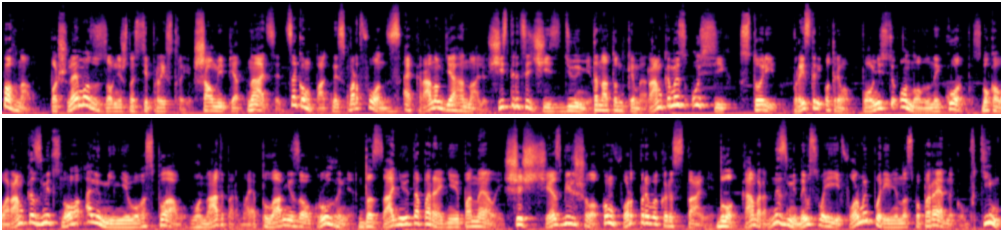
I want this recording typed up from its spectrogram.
Погнали! Почнемо з зовнішності пристрою. Xiaomi 15 це компактний смартфон з екраном діагоналю 636 дюймів та над тонкими рамками з усіх сторін. Пристрій отримав повністю оновлений корпус. Бокова рамка з міцного алюмінієвого сплаву. Вона тепер має плавні заокруглення до задньої та передньої панелей, що ще збільшило комфорт при використанні. Блок камера не змінив своєї форми порівняно з попередником. Втім,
